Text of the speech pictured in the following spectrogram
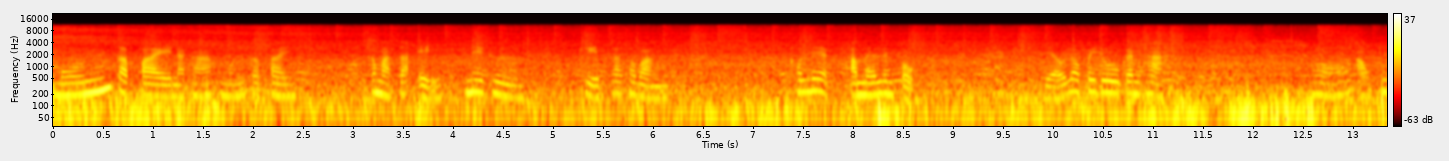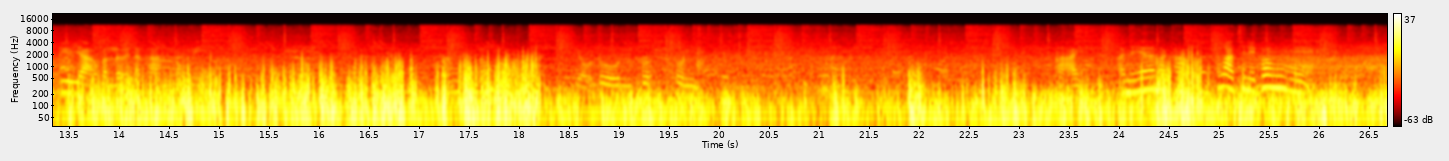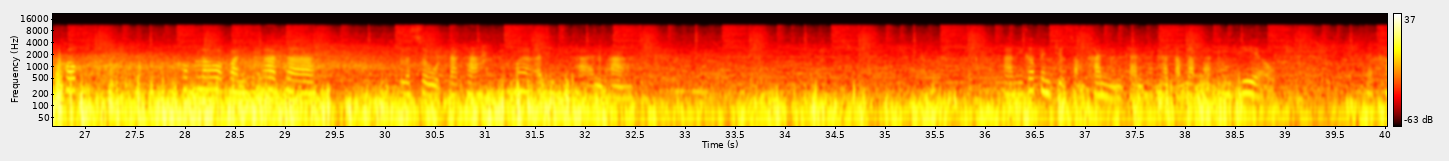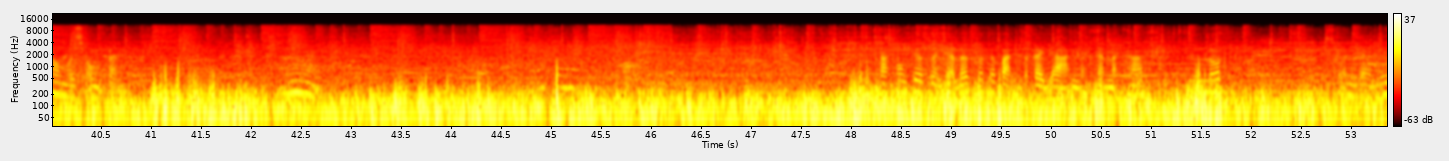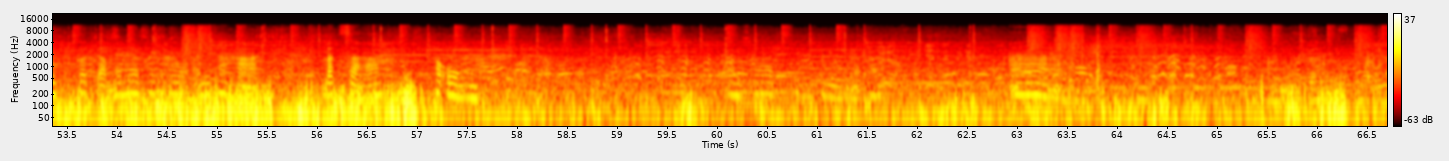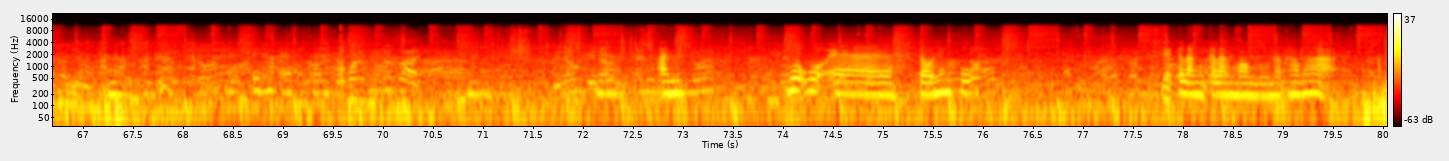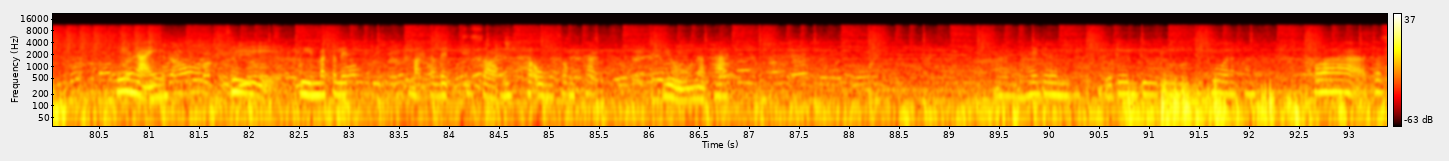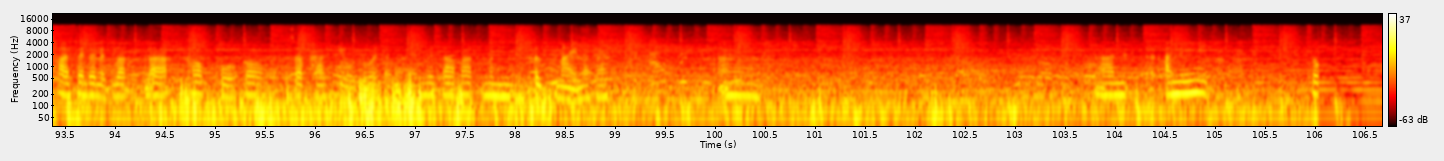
หมุนกลับไปนะคะ หมุนกลับไปก็มาจะเอนี่คือเขตพระราชวังเขาเรียกอเมรินโตเดี๋ยวเราไปดูกันค่ะอ๋อเอาคลิปยาวๆกันเลยนะคะตรงนี้ต้องต้องระวังเดี๋ยวโดนรถชนหายอันนี้นะคะพระราชินีเพิ่งครบครบรอบวันพระราช ประสูตินะคะ เมื่ออาทิตย์ที่ผ่านมาอันนี้ก็เป็นจุดสำคัญเหมือนกันนะคะสำหรับนักท่องเที่ยวได้เข้ามาชมกันนักท่องเที่ยวส่วนใหญ่แล้วก็จะปั่นจักรยานเหมือนกันนะคะรถส่วนใหญ่นี่ก็จะไม่ให้เข้าอันนี้ทหารรักษาพระองค์ You know, you know. anh vô vô à, tổ ninh phụ เดี๋ยวกำลังกำลังมองดูนะคะว่าที่ไหนที่ควีนมาร์กาเร็ตมาร์กาเร็ตที่สองพระองค์ทรงพักอยู่นะคะให้เดินเดี๋ยวเดินดูดูทั่วนะคะ เพราะว่าเจ้าชายเฟนเดเล็กและและครอบครัวก็จะพักอยู่ด้วยแต่ไม่ทราบว่ามันตึกไหนนะคะ I mean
